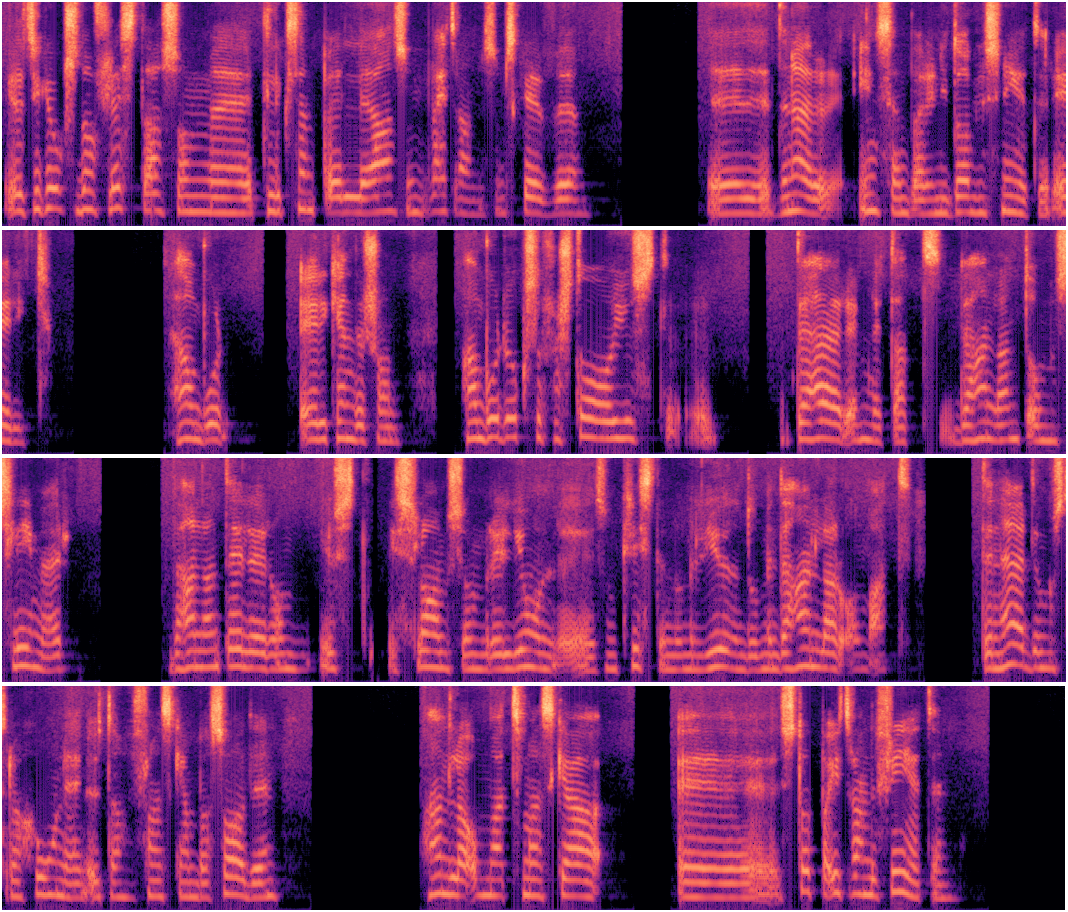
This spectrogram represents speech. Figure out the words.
Jag tycker också de flesta som eh, till exempel han som, vad heter han, som skrev eh, Eh, den här insändaren i Dagens Nyheter, Erik. Han borde, Erik Henderson. han borde också förstå just eh, det här ämnet att det handlar inte om muslimer. Det handlar inte heller om just islam som religion, eh, som kristendom eller judendom, men det handlar om att den här demonstrationen utanför franska ambassaden handlar om att man ska eh, stoppa yttrandefriheten.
